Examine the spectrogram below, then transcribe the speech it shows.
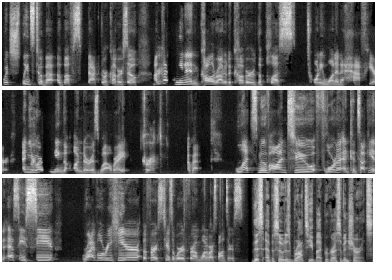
which leads to a, ba- a Buffs backdoor cover. So I'm kind of leaning Colorado to cover the plus 21 and a half here. And you right. are leaning the under as well, right? Correct. Okay. Let's move on to Florida and Kentucky, an SEC rivalry here. But first, here's a word from one of our sponsors. This episode is brought to you by Progressive Insurance.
